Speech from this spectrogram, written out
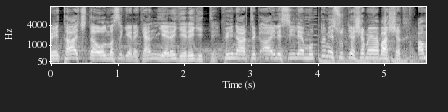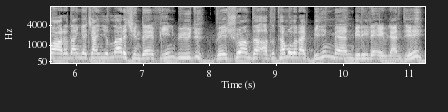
ve Taç'ta olması gereken yere geri gitti. Finn artık ailesiyle mutlu mesut yaşamaya başladı. Ama aradan geçen yıllar içinde Finn büyüdü ve şu anda adı tam olarak bilinmeyen biriyle evlendi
